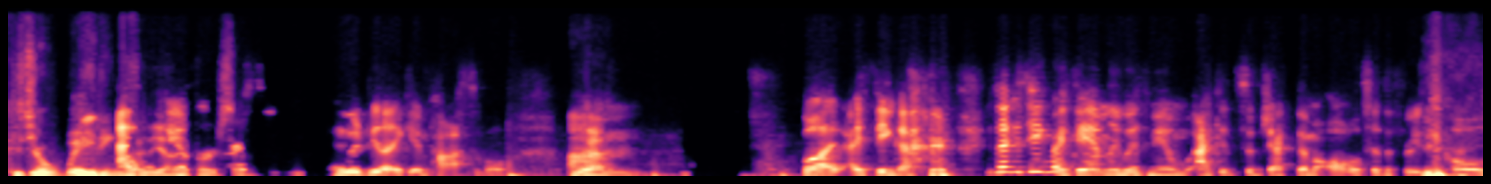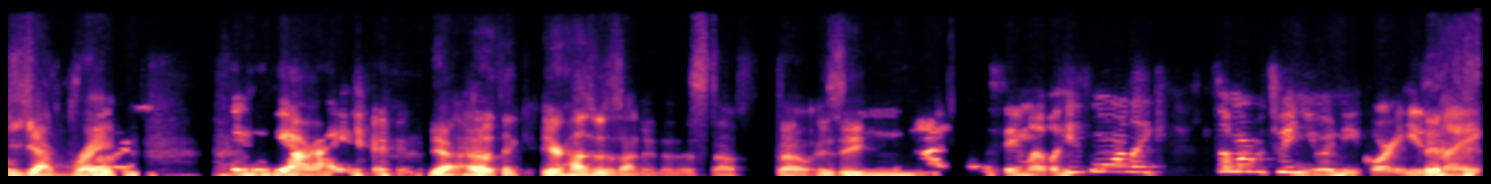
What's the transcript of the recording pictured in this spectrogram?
because you're waiting for the other person. person. It would be like impossible. Yeah. Um, but I think I, if I could take my family with me and I could subject them all to the freezing cold. yeah, right. Things would be all right. yeah, I don't think your husband's not into this stuff though, is he? Not on the same level. He's more like somewhere between you and me, Corey. He's like,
